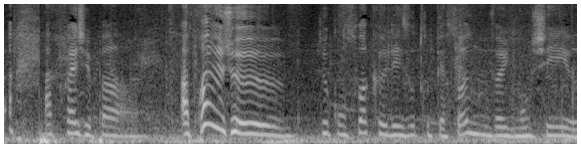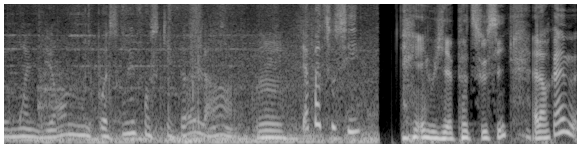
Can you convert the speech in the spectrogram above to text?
Après, j'ai pas. Après, je je conçois que les autres personnes veuillent manger euh, moins de viande, moins de poisson, ils font ce qu'ils veulent. Il hein. n'y hmm. a pas de souci. Et oui, il n'y a pas de souci. Alors quand même,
